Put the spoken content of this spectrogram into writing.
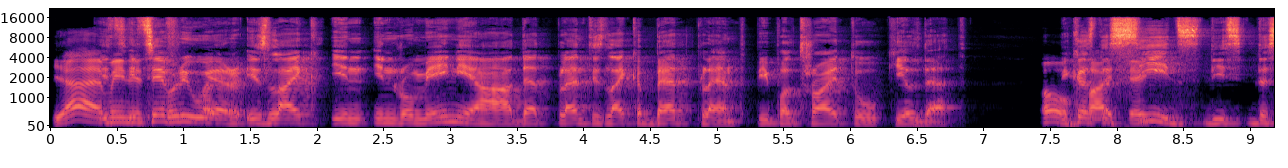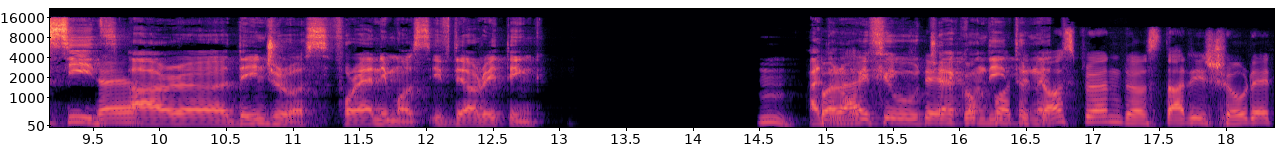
Yeah, I it's, mean it's, good, but- everywhere it's like in in romania that plant is like a bad plant people try to kill that Oh, because the seeds these the seeds Yeah, are uh, dangerous for animals if they are eating Hmm. I don't know if you check on the internet. testosterone. The studies show that.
